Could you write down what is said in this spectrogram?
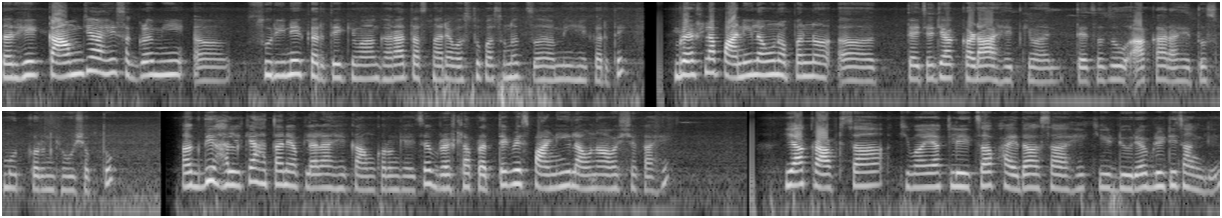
तर हे काम जे आहे सगळं मी सुरीने करते किंवा घरात असणाऱ्या वस्तूपासूनच मी हे करते. ब्रशला पाणी लावून आपण त्याच्या ज्या कडा आहेत किंवा त्याचा जो आकार आहे तो स्मूथ करून घेऊ शकतो. अगदी हलक्या हाताने आपल्याला हे काम करून घ्यायचं आहे ब्रशला प्रत्येक वेळेस पाणी लावणं आवश्यक आहे. या क्राफ्टचा किंवा या क्लेचा फायदा असा आहे की ड्युरेबिलिटी चांगली आहे.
